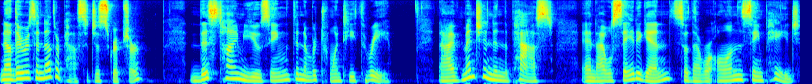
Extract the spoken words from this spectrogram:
Now, there is another passage of scripture, this time using the number 23. Now, I've mentioned in the past, and I will say it again so that we're all on the same page.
